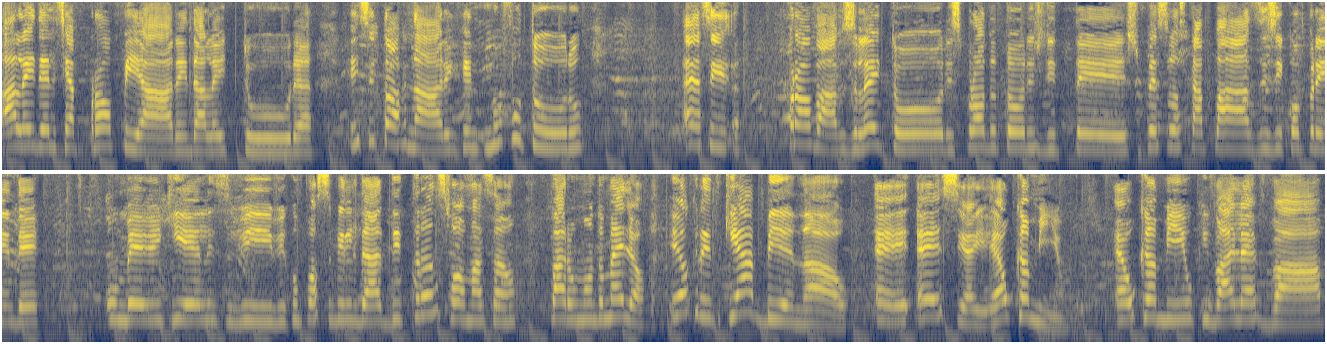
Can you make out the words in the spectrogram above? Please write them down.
Além deles se apropriarem da leitura e se tornarem, no futuro, é assim, prováveis leitores, produtores de texto, pessoas capazes de compreender o meio em que eles vivem, com possibilidade de transformação para um mundo melhor. Eu acredito que a Bienal é, é esse aí, é o caminho. É o caminho que vai levar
